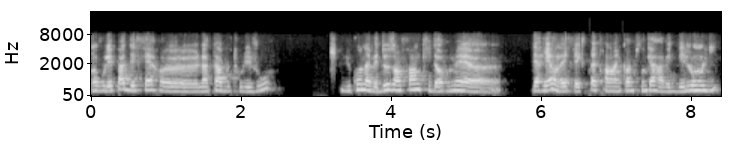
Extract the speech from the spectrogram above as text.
on voulait pas défaire la table tous les jours. Du coup, on avait deux enfants qui dormaient Derrière, on avait fait exprès de prendre un camping-car avec des longs lits.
